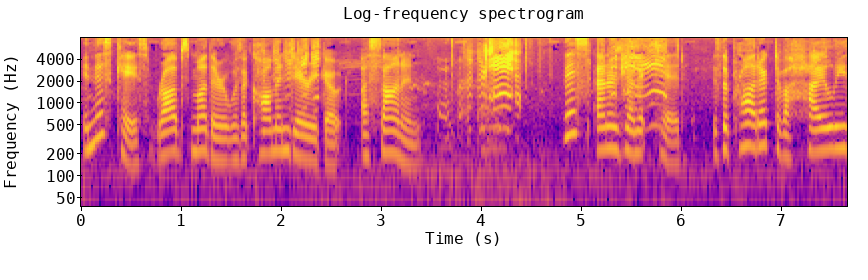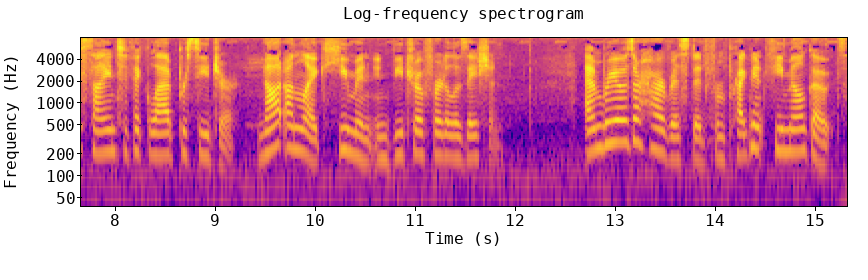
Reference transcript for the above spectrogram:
In this case, Rob's mother was a common dairy goat, a Saanen. This energetic kid is the product of a highly scientific lab procedure, not unlike human in vitro fertilization. Embryos are harvested from pregnant female goats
